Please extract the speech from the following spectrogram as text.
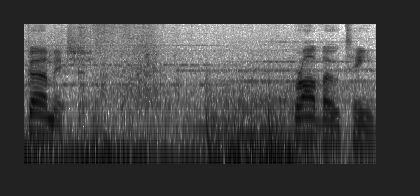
Skirmish. Bravo team.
